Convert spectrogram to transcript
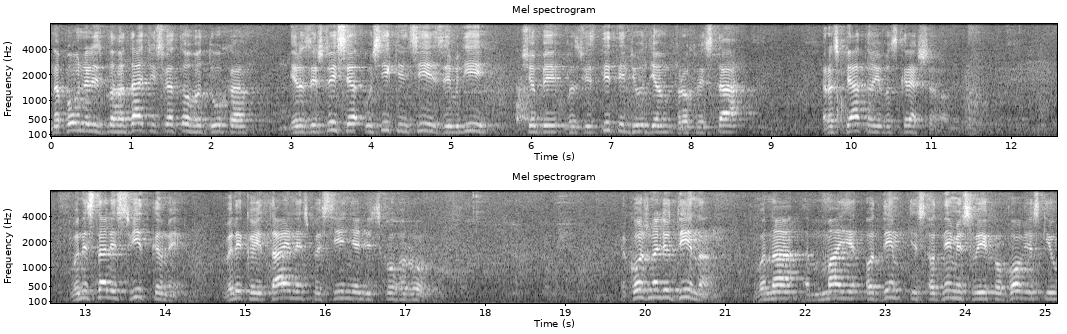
наповнились благодаті Святого Духа і розійшлися усі кінці землі, щоб возвістити людям про Христа, розп'ятого і воскресшого. Вони стали свідками великої тайни спасіння людського роду. Кожна людина вона має одним із, одним із своїх обов'язків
